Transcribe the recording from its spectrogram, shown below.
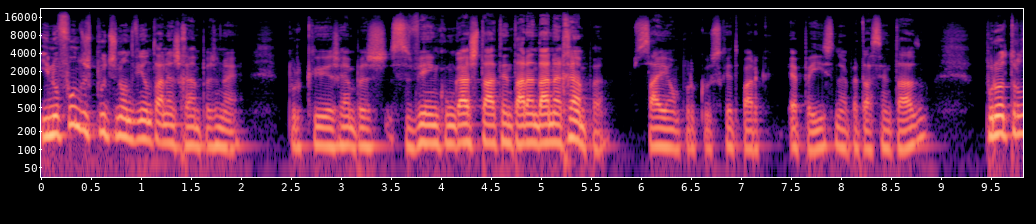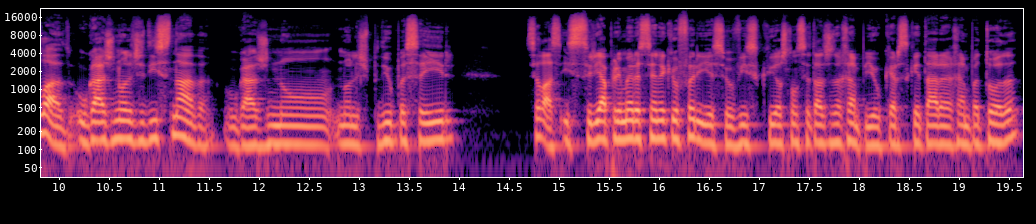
E no fundo, os putos não deviam estar nas rampas, não é? Porque as rampas, se veem que um gajo está a tentar andar na rampa, saiam porque o skatepark é para isso, não é para estar sentado. Por outro lado, o gajo não lhes disse nada. O gajo não, não lhes pediu para sair. Sei lá, isso seria a primeira cena que eu faria. Se eu visse que eles estão sentados na rampa e eu quero skatear a rampa toda,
